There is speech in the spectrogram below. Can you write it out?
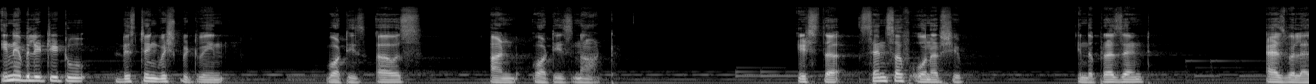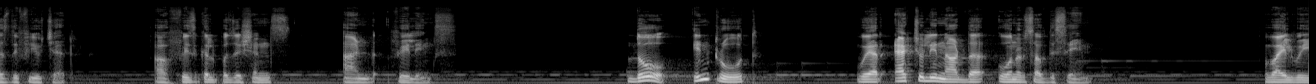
inability to distinguish between what is ours and what is not. It's the sense of ownership in the present as well as the future of physical possessions and feelings. Though, in truth, we are actually not the owners of the same. While we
